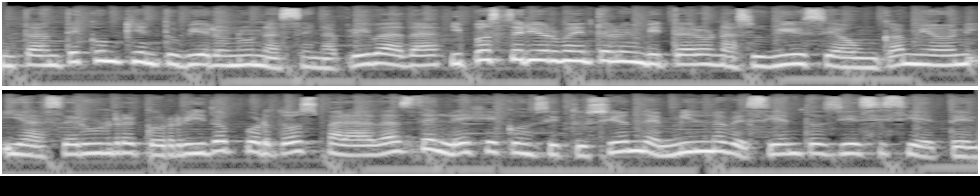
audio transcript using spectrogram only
cantante con quien tuvieron una cena privada y posteriormente lo invitaron a subirse a un camión y a hacer un recorrido por dos paradas del eje Constitución de 1917.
